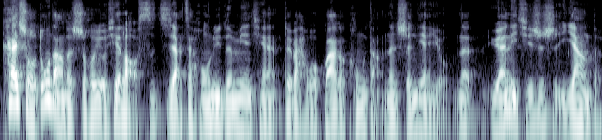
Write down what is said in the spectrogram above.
开手动挡的时候，有些老司机啊，在红绿灯面前，对吧？我挂个空挡能省点油。那原理其实是一样的。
